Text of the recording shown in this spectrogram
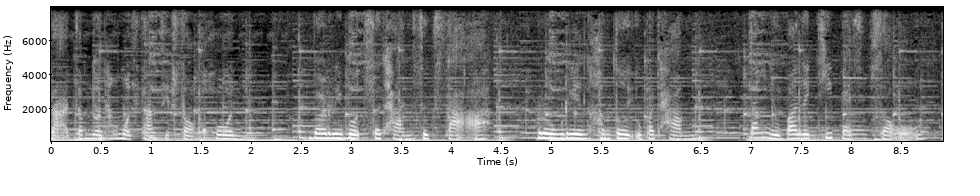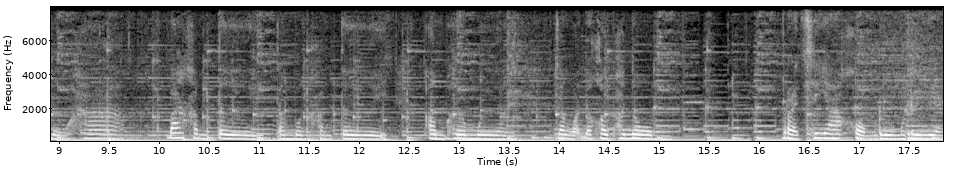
ษาจำนวนทั้งหมด 32 คน บริบทสถานศึกษา โรงเรียนคำเตยอุปถัมภ์ตั้งอยู่บ้านเลขที่ 82 หมู่ 5 บ้านคำเตย ตำบลคำเตย อำเภอเมือง จังหวัดนครพนม ปรัชญาของโรงเรียน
